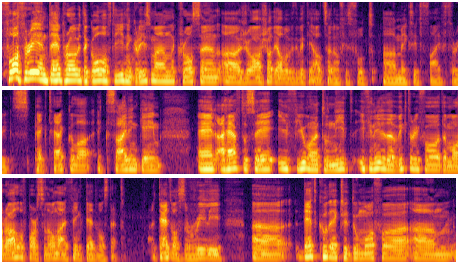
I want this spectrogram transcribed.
4-3 and then probably the goal of the evening, Griezmann cross and uh, Joao shot the elbow with, with the outside of his foot uh, makes it 5-3. Spectacular, exciting game. And I have to say, if you wanted to need, if you needed a victory for the morale of Barcelona, I think that was that. That was really uh, that could actually do more for um,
